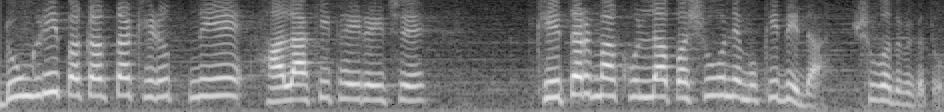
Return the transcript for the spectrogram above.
ડુંગળી પકવતા ખેડૂતને હાલાકી થઈ રહી છે. ખેતરમાં ખુલ્લા પશુઓને મૂકી દીધા. શું વધુ વિગતો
